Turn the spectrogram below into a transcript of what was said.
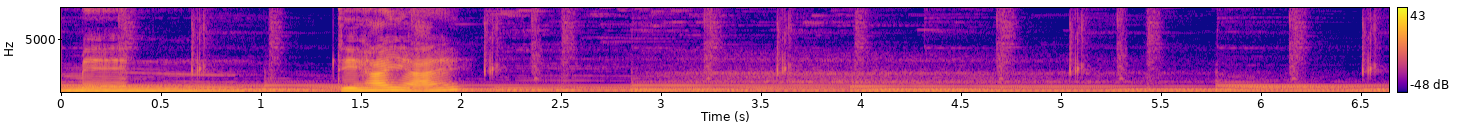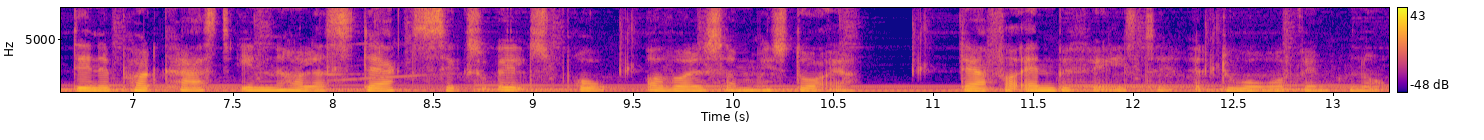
Men det har jeg. Denne podcast indeholder stærkt seksuelt sprog og voldsomme historier. Derfor anbefales det, at du er over 15 år.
